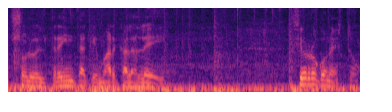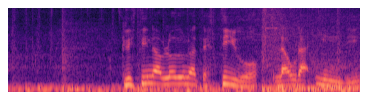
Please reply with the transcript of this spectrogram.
solo el 30% que marca la ley. Cierro con esto. Cristina habló de una testigo, Laura Indy,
